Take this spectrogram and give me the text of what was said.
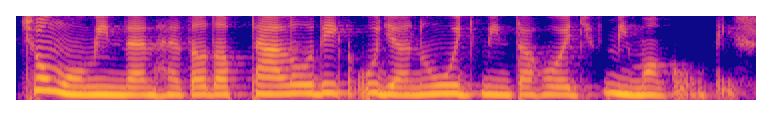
csomó mindenhez adaptálódik, ugyanúgy, mint ahogy mi magunk is.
